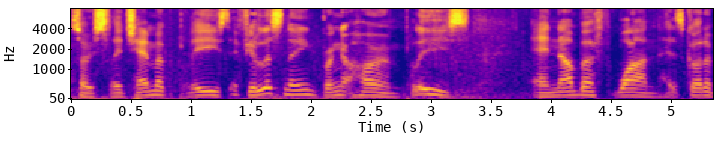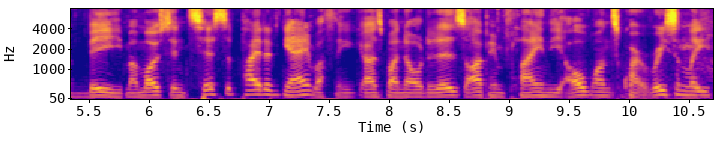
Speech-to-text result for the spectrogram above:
So Sledgehammer, please, if you're listening, bring it home, please. And number one has got to be my most anticipated game, I think you guys might know what it is, I've been playing the old ones quite recently,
